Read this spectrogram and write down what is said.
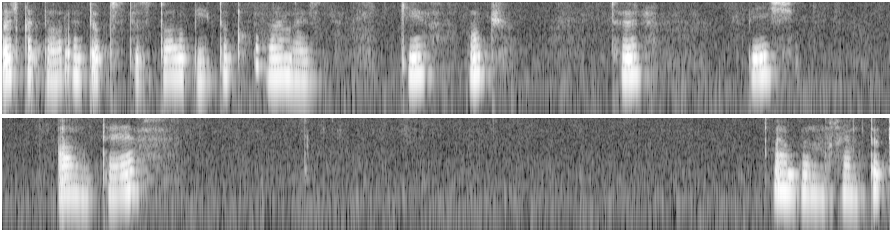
bir qator o'n to'qqizta stolbik to'qib olamiz 2 3 4 5 6 mana buni ham to'q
